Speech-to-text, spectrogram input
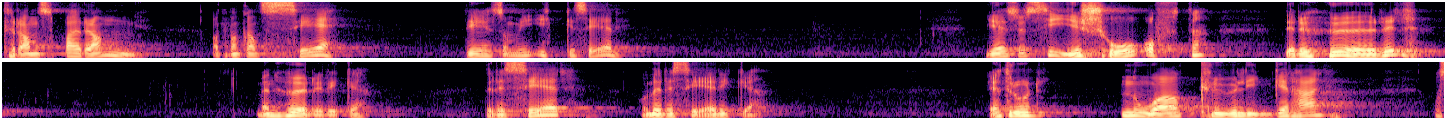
Transparent. At man kan se det som vi ikke ser. Jesus sier så ofte dere hører, men hører ikke. Dere ser, og dere ser ikke. Jeg tror noe av clouet ligger her. Å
